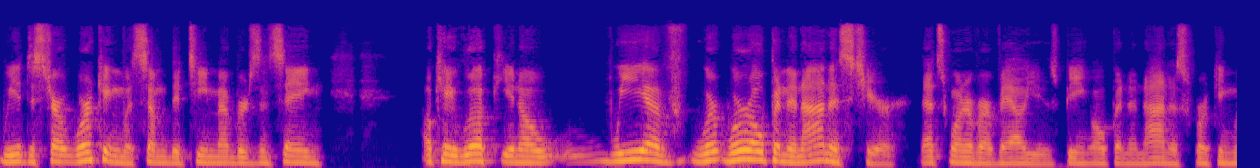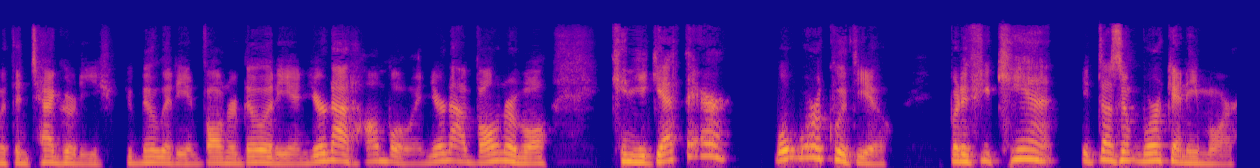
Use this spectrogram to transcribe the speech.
we had to start working with some of the team members and saying, okay look you know we have we're, we're open and honest here. That's one of our values being open and honest working with integrity humility and vulnerability. And you're not humble and you're not vulnerable. Can you get there? We'll work with you. But if you can't it doesn't work anymore.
